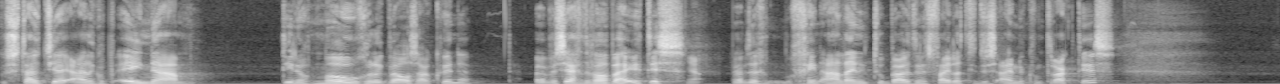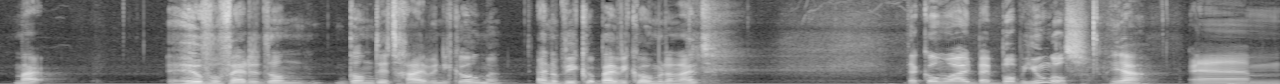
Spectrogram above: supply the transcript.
stuit jij eigenlijk op één naam die nog mogelijk wel zou kunnen. Uh, we zeggen er wel bij, het is, Ja. we hebben er geen aanleiding toe, buiten het feit dat hij dus einde contract is. Maar heel veel verder dan, dan dit gaan we niet komen. En op wie, bij wie komen we dan uit? Daar komen we uit bij Bob Jungels. Ja, Ehm,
